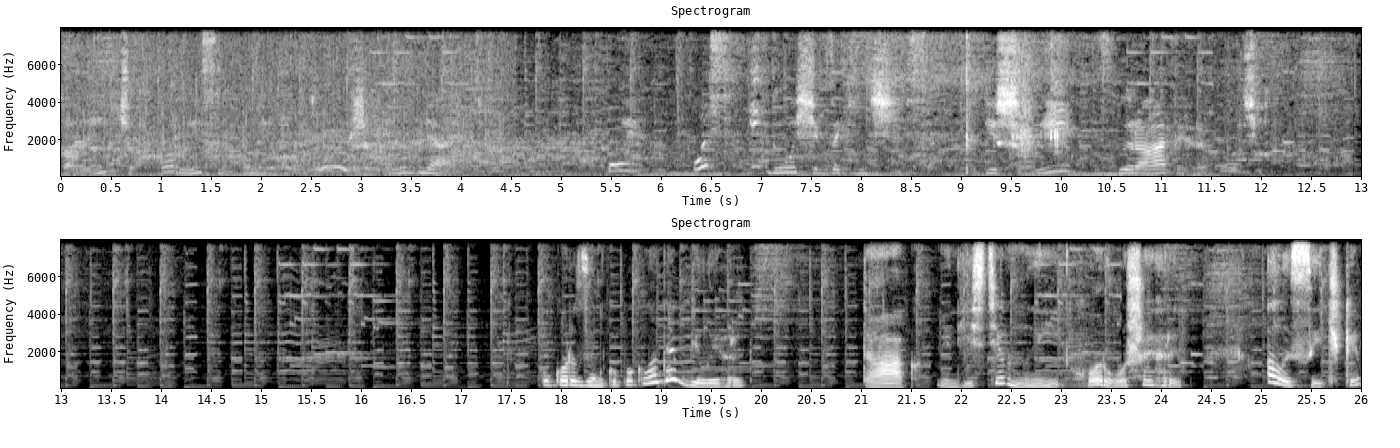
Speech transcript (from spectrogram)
твариночок корисним. Вони його дуже полюбляють. Ой, ось і дощик закінчився. Пішли збирати грибочки. У корзинку покладе білий гриб? Так, він їстівний, хороший гриб. А лисички?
